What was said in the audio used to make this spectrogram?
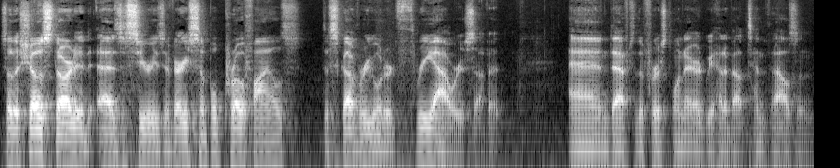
So the show started as a series of very simple profiles. Discovery ordered three hours of it. And after the first one aired, we had about 10,000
